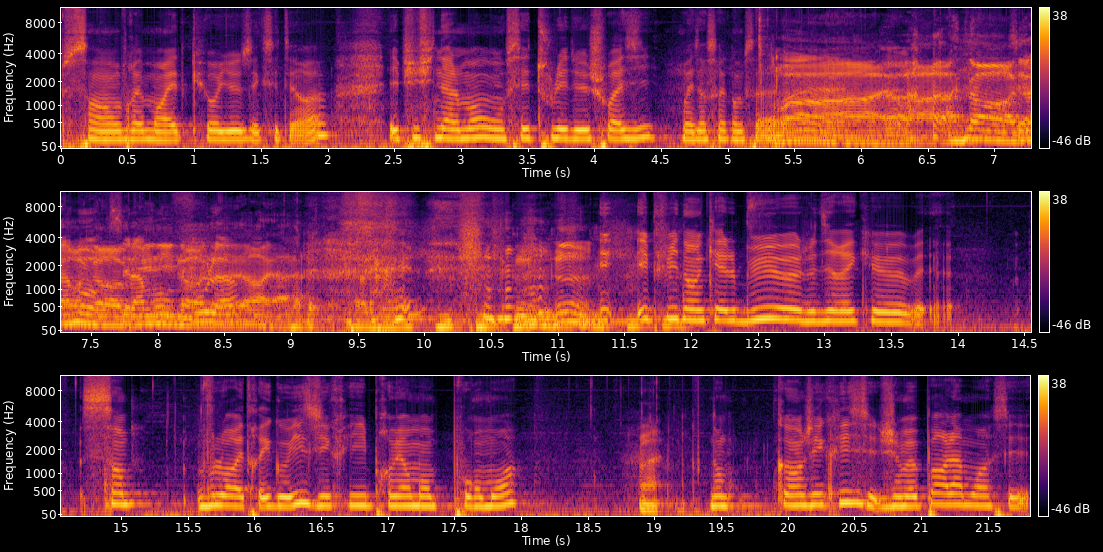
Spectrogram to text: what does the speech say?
sans vraiment être curieuse, etc. Et puis finalement, on s'est tous les deux choisis, on va dire ça comme ça. Ah, non, C'est l'amour, c'est l'amour fou, là. Et, et puis dans quel but euh, Je dirais que sans vouloir être égoïste, j'écris premièrement pour moi. Ouais. Donc quand j'écris, je me parle à moi. C'est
